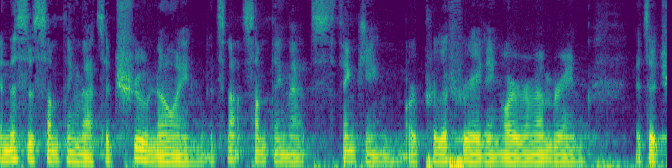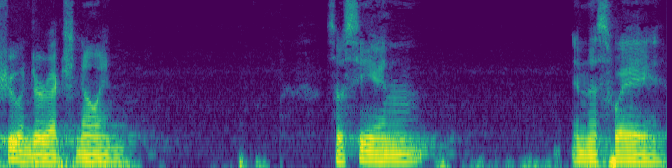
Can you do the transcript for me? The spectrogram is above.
And this is something that's a true knowing. It's not something that's thinking or proliferating or remembering. It's a true and direct knowing. So, seeing in this way,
